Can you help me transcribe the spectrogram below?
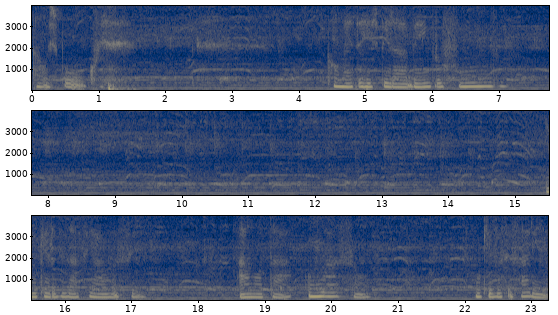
Aos poucos, comece a respirar bem profundo. Eu quero desafiar você a anotar uma ação, o que você faria,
